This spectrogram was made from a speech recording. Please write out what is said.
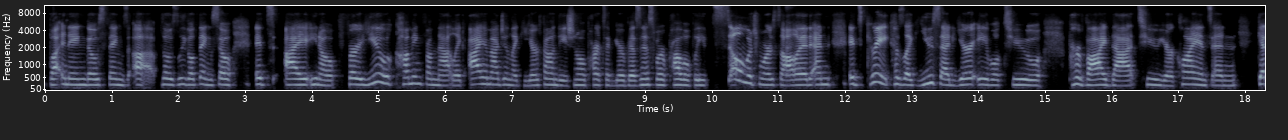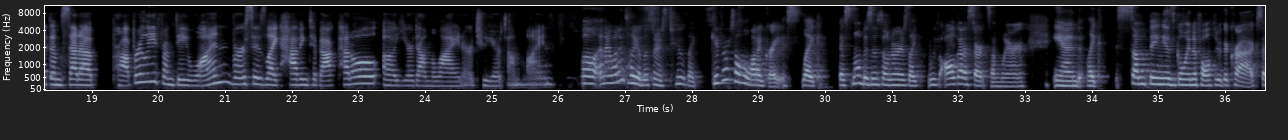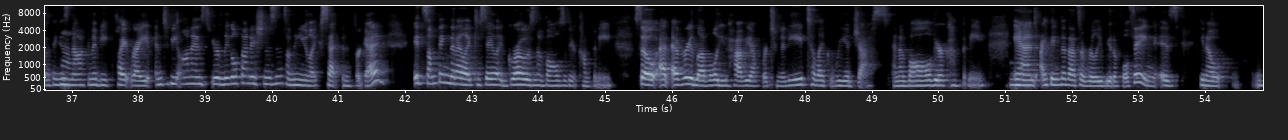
buttoning those things up those legal things so it's i you know for you coming from that like i imagine like your foundational parts of your business were probably so much more solid and it's great because like you said you're able to provide that to your clients and get them set up properly from day one versus like having to backpedal a year down the line or two years down the line. Well, and I want to tell your listeners too, like give yourself a lot of grace. Like as small business owners, like we've all got to start somewhere and like something is going to fall through the cracks. Something is mm. not going to be quite right. And to be honest, your legal foundation isn't something you like set and forget it's something that I like to say like grows and evolves with your company. So at every level, you have the opportunity to like readjust and evolve your company. Mm-hmm. And I think that that's a really beautiful thing is, you know,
